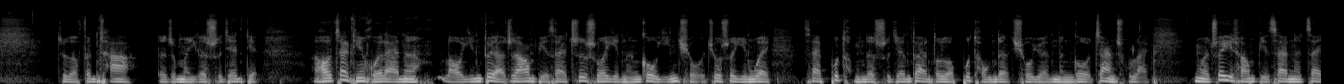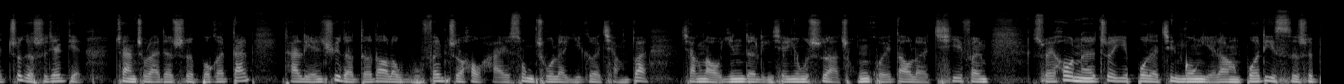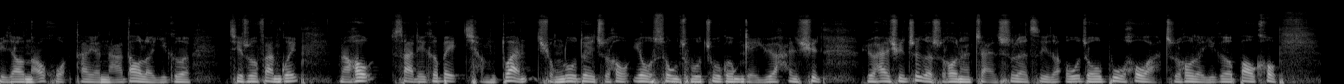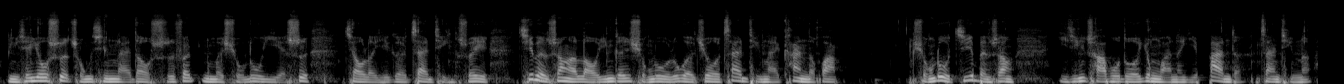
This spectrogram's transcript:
这个分差的这么一个时间点。然后暂停回来呢，老鹰队啊，这场比赛之所以能够赢球，就是因为在不同的时间段都有不同的球员能够站出来。那么这一场比赛呢，在这个时间点站出来的是博格丹，他连续的得到了五分之后，还送出了一个抢断，将老鹰的领先优势啊重回到了七分。随后呢，这一波的进攻也让波蒂斯是比较恼火，他也拿到了一个。技术犯规，然后萨迪克被抢断雄鹿队之后，又送出助攻给约翰逊。约翰逊这个时候呢，展示了自己的欧洲步后啊之后的一个暴扣，领先优势重新来到十分。那么雄鹿也是叫了一个暂停，所以基本上啊，老鹰跟雄鹿如果就暂停来看的话，雄鹿基本上已经差不多用完了一半的暂停了。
